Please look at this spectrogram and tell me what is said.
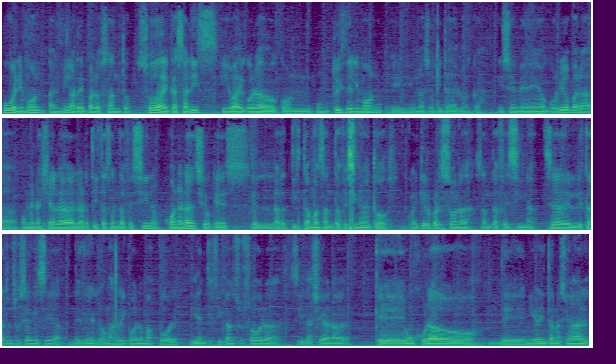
jugo de limón, almíbar de palo santo, soda de casaliz y va decorado con un twist de limón y unas hojitas de albahaca. Y se me ocurrió para homenajear al artista santafesino Juan Arancio, que es el artista más santafesino de todos cualquier persona santafesina, sea del estatus social que sea, desde lo más rico a lo más pobre, identifican sus obras si las llegan a ver que un jurado de nivel internacional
